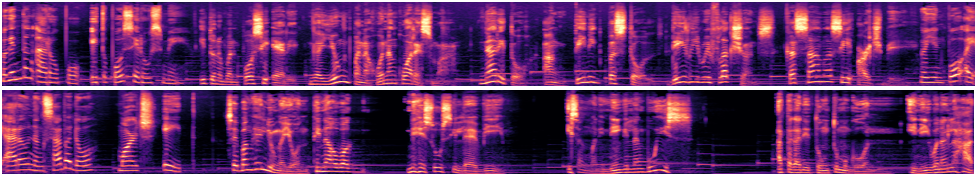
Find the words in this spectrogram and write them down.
Magandang araw po. Ito po si Rose May. Ito naman po si Eric. Ngayong panahon ng Kwaresma, narito ang Tinig Pastol Daily Reflections kasama si Archby. Ngayon po ay araw ng Sabado, March 8. Sa Ebanghelyo ngayon, tinawag ni Jesus si Levi, isang maniningil ng buwis. At taga ditong tumugon, iniwan ang lahat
